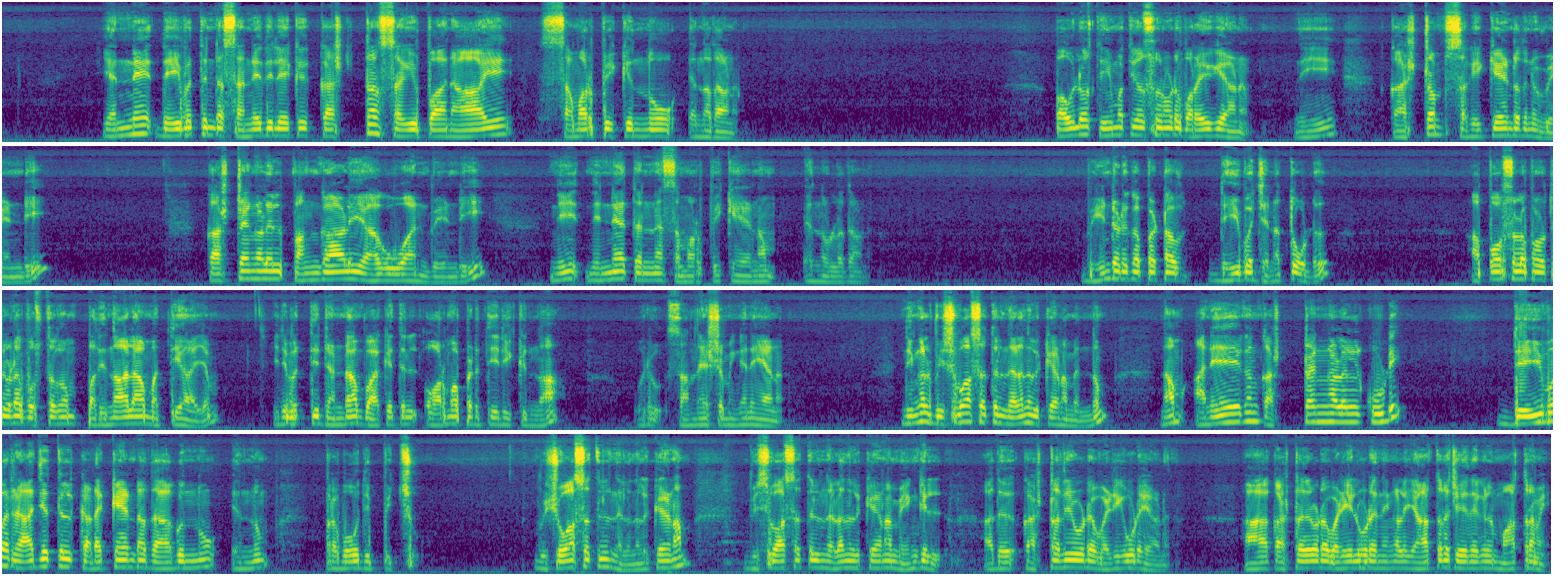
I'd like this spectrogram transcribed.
എന്നെ ദൈവത്തിന്റെ സന്നിധിയിലേക്ക് കഷ്ടം സഹിപ്പാനായി സമർപ്പിക്കുന്നു എന്നതാണ്. പൗലോ തീമത്യോസുവിനോട് പറയുകയാണ് നീ കഷ്ടം സഹിക്കേണ്ടതിനു വേണ്ടി കഷ്ടങ്ങളിൽ പങ്കാളിയാകുവാൻ വേണ്ടി നീ നിന്നെ തന്നെ സമർപ്പിക്കണം. എന്നുള്ളതാണ്. വീണ്ടെടുക്കപ്പെട്ട ദൈവജനത്തോട് അപ്പോസ്തല പ്രവൃത്തിയുടെ പുസ്തകം പതിനാലാം അധ്യായം ഇരുപത്തി രണ്ടാം വാക്യത്തിൽ ഓർമ്മപ്പെടുത്തിയിരിക്കുന്ന ഒരു സന്ദേശം ഇങ്ങനെയാണ്. നിങ്ങൾ വിശ്വാസത്തിൽ നിലനിൽക്കണമെന്നും നാം അനേകം കഷ്ടങ്ങളിൽ കൂടി ദൈവരാജ്യത്തിൽ കടക്കേണ്ടതാകുന്നു എന്നും പ്രബോധിപ്പിച്ചു. വിശ്വാസത്തിൽ നിലനിൽക്കണം. വിശ്വാസത്തിൽ നിലനിൽക്കണമെങ്കിൽ അത് കഷ്ടതയുടെ വഴിയിലൂടെയാണ്. ആ കഷ്ടതയുടെ വഴിയിലൂടെ നിങ്ങൾ യാത്ര ചെയ്തെങ്കിൽ മാത്രമേ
